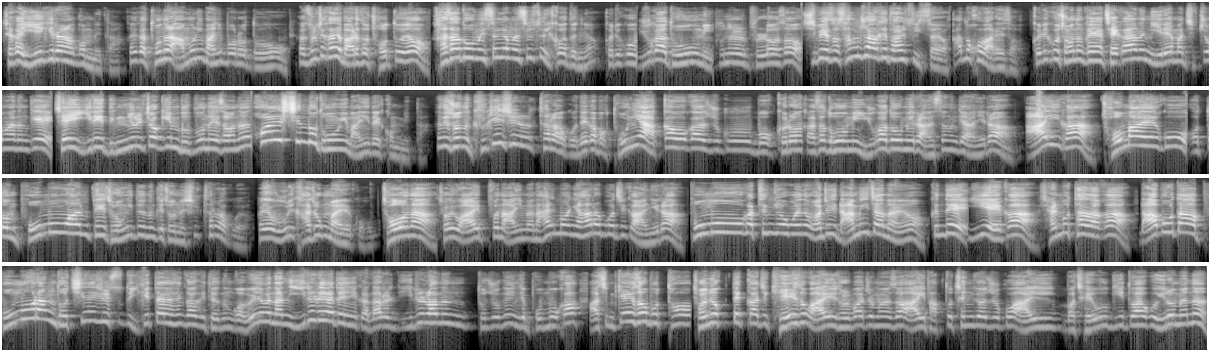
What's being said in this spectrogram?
제가 이 얘기를 한 겁니다. 그러니까 돈을 아무리 많이 벌어도 그러니까 솔직하게 말해서 저도요. 가사 도우미 쓰려면 쓸 수 있거든요. 그리고 육아 도우미 분을 불러서 집에서 상 주하게도 할 수 있어요. 까놓고 말해서. 그리고 저는 그냥 제가 하는 일에만 집중하는 게 제 일의 능률적인 부분에서는 훨씬 더 도움이 많이 될 겁니다. 근데 저는 그게 싫더라고. 내가 막 돈이 아까워가지고 뭐 그런 가사 도우미, 육아 도우미를 안 쓰는 게 아니라 아이가 저 말고 어떤 보모한테 정이 드는 게 저는 싫더라고요. 그러니까 우리 가족 말고 저나 저희 와이프나 아니면 할머니, 할아버지가 아니라 보모 같은 경우에는 완전히 남이잖아요. 근데 이 애가 잘못하다가 나보다 보모랑 더 친해질 수도 있겠다는 생각이 드는 거야. 왜냐면 나는 일을 해야 되니까 나를 일을 하는 도중에 이제 보모가 아침 깨서부터 저녁 때까지 계속 아이 돌봐주면서 아이 밥도 챙겨주고 아이 뭐 재우기도 하고 이러면은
